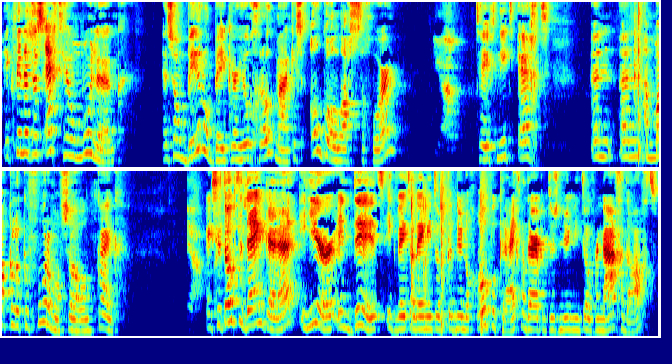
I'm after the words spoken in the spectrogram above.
Ik vind het dus echt heel moeilijk. En zo'n wereldbeker heel groot maken is ook wel lastig hoor. Ja, Het heeft niet echt een, een, een makkelijke vorm of zo. Kijk. ja. Ik zit ook te denken, hè, hier in dit. Ik weet alleen niet of ik het nu nog open krijg, want daar heb ik dus nu niet over nagedacht.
